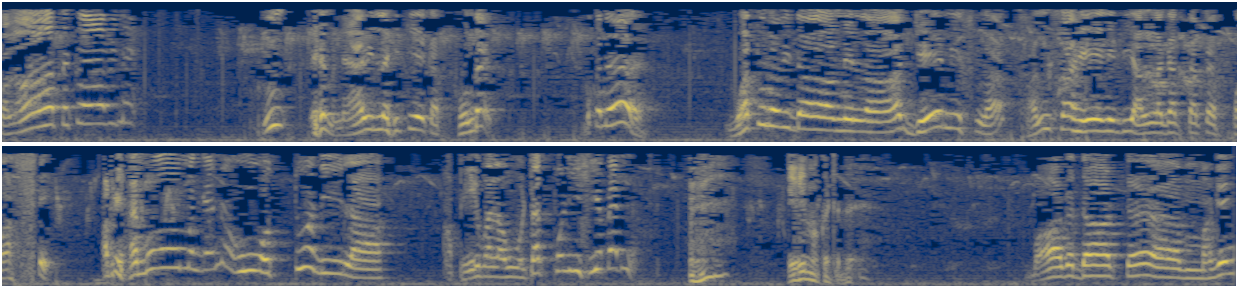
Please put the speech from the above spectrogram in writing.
පලාතක ආවේ නෑ. හ්ම් එහෙම නෑවිල්ලා හිටිය එකත් හොඳයි. මොකද වතුර විදානෙලා ජේමිස්ලා සංසහේනිදී අල්ලගත්තට පස්සේ අපි හැමෝම ගැන උන් ඔත්තුව දීලා අපේ වලව්වටත් පොලිසිය බැන්නා. ඒ මොකටද? බාගදාට මගෙන්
